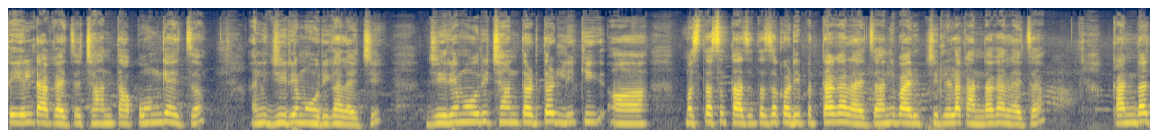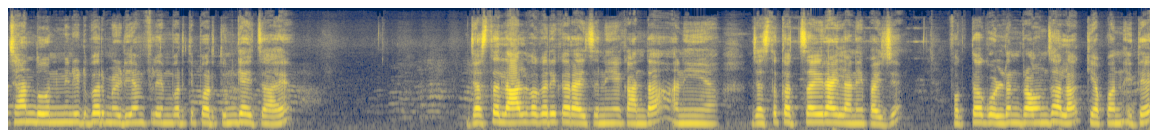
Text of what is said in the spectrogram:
तेल टाकायचं छान तापवून घ्यायचं आणि जिरे मोहरी घालायची. जिरे मोहरी छान तडतडली की मस्त असं ताजा ताजा कढीपत्ता घालायचा आणि बारीक चिरलेला कांदा घालायचा. कांदा छान दोन मिनिटभर मीडियम फ्लेमवरती परतून घ्यायचा आहे. जास्त लाल वगैरे करायचं नाही आहे कांदा आणि जास्त कच्चाही राहिला नाही पाहिजे. फक्त गोल्डन ब्राऊन झाला की आपण इथे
